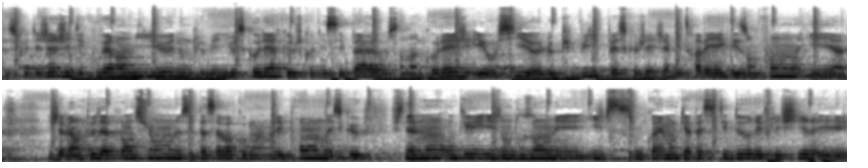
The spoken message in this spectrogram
parce que déjà, j'ai découvert un milieu, donc le milieu scolaire que je connaissais pas au sein d'un collège et aussi le public parce que j'avais jamais travaillé avec des enfants et j'avais un peu d'appréhension, ne sais pas savoir comment les prendre. Est-ce que finalement, ok, ils ont 12 ans, mais ils sont quand même en capacité de réfléchir et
